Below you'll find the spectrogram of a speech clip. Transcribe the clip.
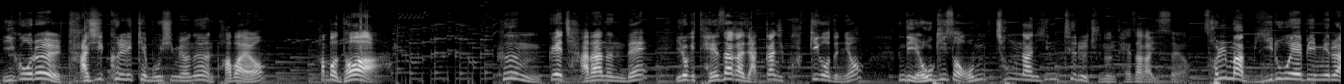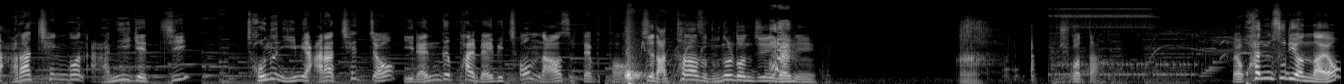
이거를 다시 클릭해 보시면은 봐봐요. 한 번 더. 흠, 꽤 잘하는데 이렇게 대사가 약간씩 바뀌거든요. 근데 여기서 엄청난 힌트를 주는 대사가 있어요. 설마 미로의 비밀을 알아챈 건 아니겠지? 저는 이미 알아챘죠. 이 랜드팔 맵이 처음 나왔을 때부터 진짜 나타나서 눈을 던지다니 하, 죽었다. 야, 환술이었나요?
